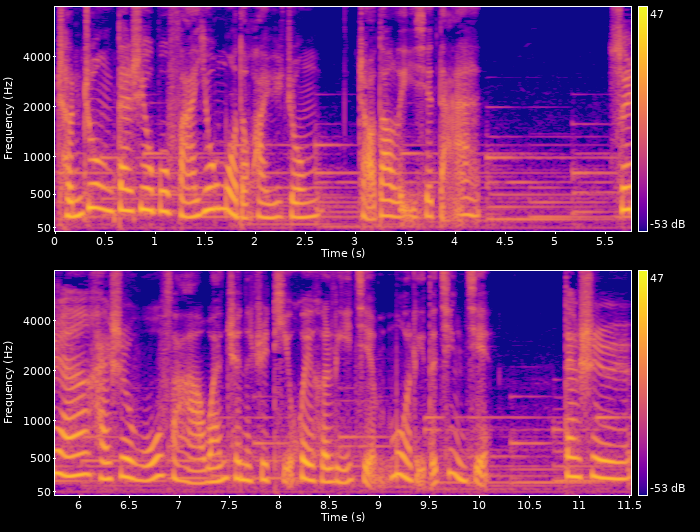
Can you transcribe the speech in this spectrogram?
沉重但是又不乏幽默的话语中。找到了一些答案，虽然还是无法完全的去体会和理解莫里的境界，但是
